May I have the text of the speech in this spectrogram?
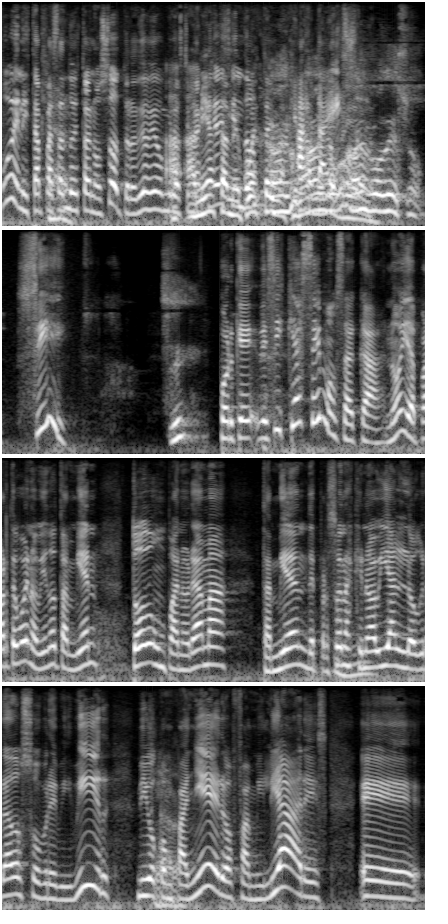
pueden estar pasando esto a nosotros. Digo, me los a, mí hasta me cuesta imaginar algo de eso. Sí. Sí. Porque decís, ¿qué hacemos acá? ¿No? Y aparte, bueno, viendo también todo un panorama también de personas que no habían logrado sobrevivir, digo, compañeros, familiares. Eh,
